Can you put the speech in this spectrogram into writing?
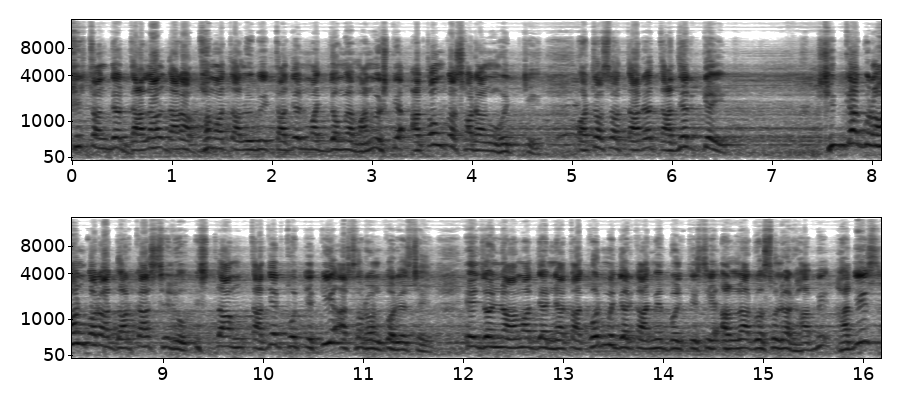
খ্রিস্টানদের দালাল দ্বারা ক্ষমতা লুবি, তাদের মাধ্যমে মানুষকে আতঙ্ক ছড়ানো হচ্ছে। অথচ তারা তাদেরকে শিক্ষা গ্রহণ করা দরকার ছিল। ইসলাম তাদের প্রতি কী আচরণ করেছে? এই জন্য আমাদের নেতা কর্মীদেরকে আমি বলতেছি, আল্লাহ রসুলের হাবি হাদিস,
